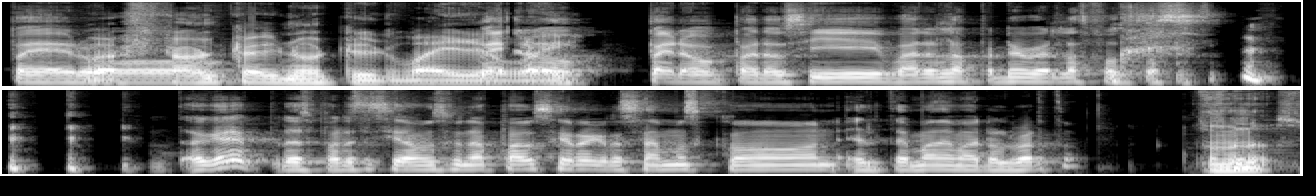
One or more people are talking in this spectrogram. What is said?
Pero, Bastante inútil, by the way. pero, pero, pero sí vale la pena ver las fotos. ok, ¿les parece si vamos a una pausa y regresamos con el tema de Mario Alberto? Vámonos.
